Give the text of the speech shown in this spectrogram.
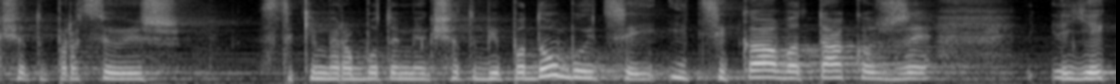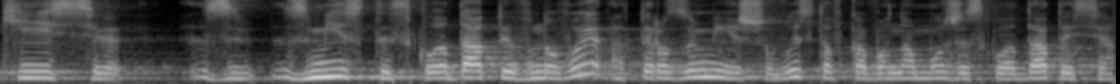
Якщо ти працюєш з такими роботами, якщо тобі подобаються, і цікаво також якісь змісти складати в нове, а ти розумієш, що виставка вона може складатися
